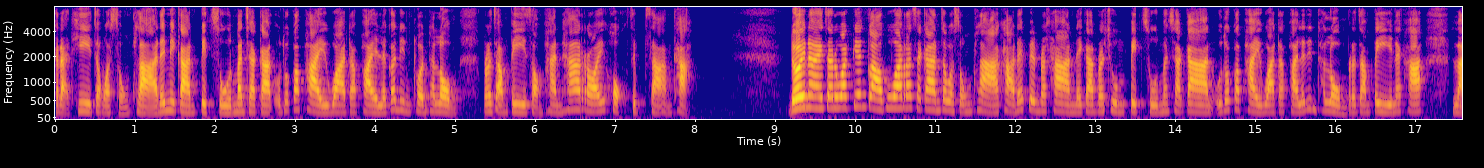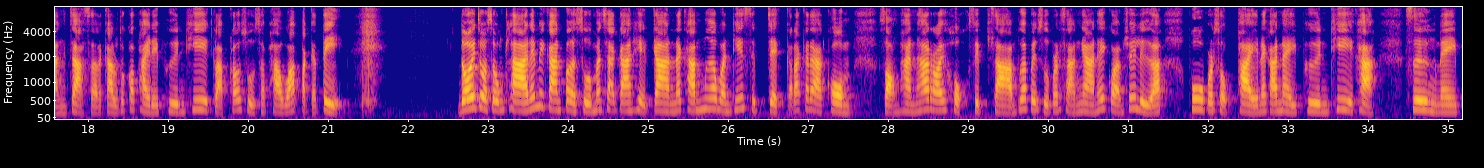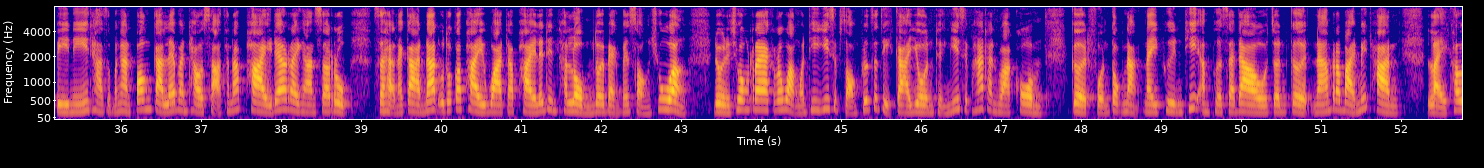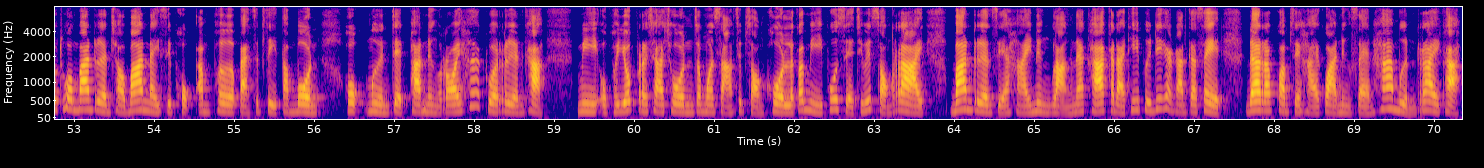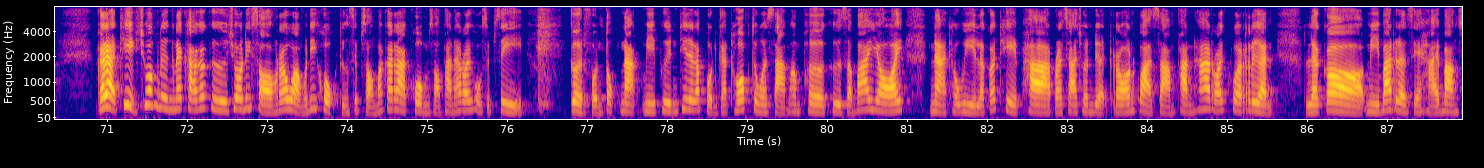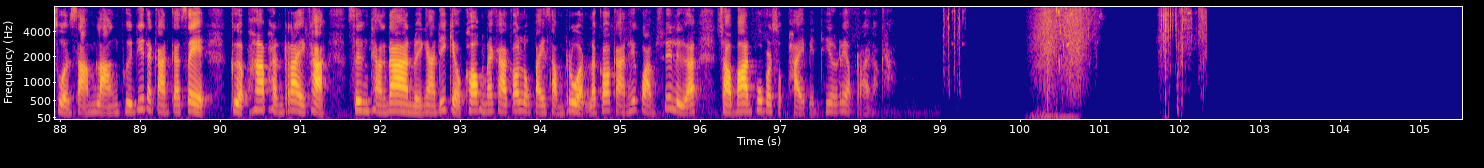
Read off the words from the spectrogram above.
ขณะที่จังหวัดสงขลาได้มีการปิดศูนย์บัญชาการอุทกภัย วาตภัย และก็ดินโคลนถล่มประจำปี 2563 ค่ะโดยนายจารวัตรเกลี้ยงกล่าวผู้ว่าราชการจังหวัดสงขลาค่ะ ได้เป็นประธานในการประชุมปิดศูนย์บัญชาการ อุทกภัย วาตภัยและดินถล่มประจำปีนะคะ หลังจากสถานการณ์อุทกภัยในพื้นที่กลับเข้าสู่สภาวะปกติ โดยจังหวัดสงขลาได้มีการเปิดศูนย์บัญชาการเหตุการณ์นะคะเมื่อวันที่ 17 กรกฎาคม 2563 เพื่อเป็นศูนย์ประสานงานให้ความช่วยเหลือผู้ประสบภัยนะคะในพื้นที่ค่ะ ซึ่งในปีนี้ทางสำนักงานป้องกันและบรรเทาสาธารณภัยได้รายงานสรุป สถานการณ์ด้านอุทกภัย วาตภัย และดินถล่ม โดยแบ่งเป็น 2 ช่วง โดยในช่วงแรกระหว่างวันที่ 22 พฤศจิกายน ถึง 25 ธันวาคม เกิดฝนตกหนักในพื้นที่อำเภอสะเดา จนเกิดน้ำระบายไม่ทัน ไหลเข้าท่วมบ้านเรือนชาวบ้านใน 16 อำเภอ 84 ตำบล 67,105 ครัวเรือนค่ะ มีอพยพประชาชนจำนวน 32 คน แล้วก็มีผู้เสียชีวิต 2 ราย บ้านเรือนเสียหาย 1 หลังนะคะ ขณะที่พื้นที่การเกษตร ได้รับความเสียหายกว่า 150,000 ไร่ค่ะขณะที่อีกช่วงหนึ่งนะคะก็คือช่วงที่ 2 ระหว่างวันที่ 6 ถึง 12 มกราคม 2564 เกิดฝนตกหนักมีพื้นที่ได้รับผลกระทบจำนวน 3 อำเภอ คือสะบ้าย้อย นาทวี แล้วก็เทพา ประชาชนเดือดร้อนกว่า 3,500 ครัวเรือน แล้วก็มีบ้านเรือนเสียหายบางส่วน 3 หลัง พื้นที่ทางการเกษตรเกือบ 5,000 ไร่ค่ะ ซึ่งทางด้านหน่วยงานที่เกี่ยวข้องนะคะ ก็ลงไปสำรวจแล้วก็การให้ความช่วยเหลือชาวบ้านผู้ประสบภัยเป็นที่เรียบร้อยแล้วค่ะ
